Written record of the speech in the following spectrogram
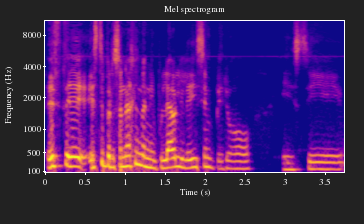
este, este personaje es manipulable y le dicen, pero este,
